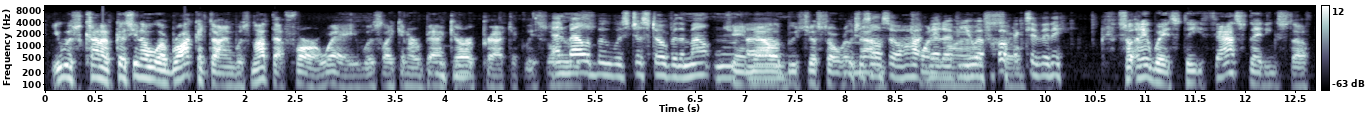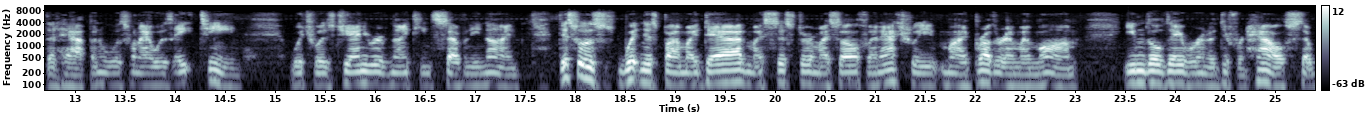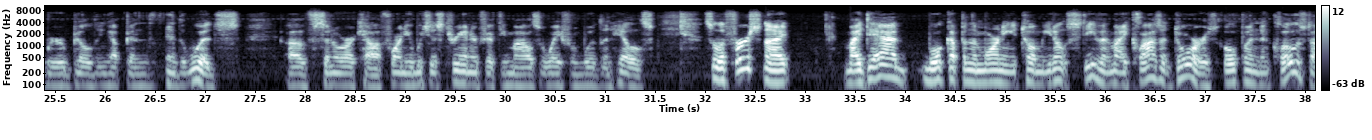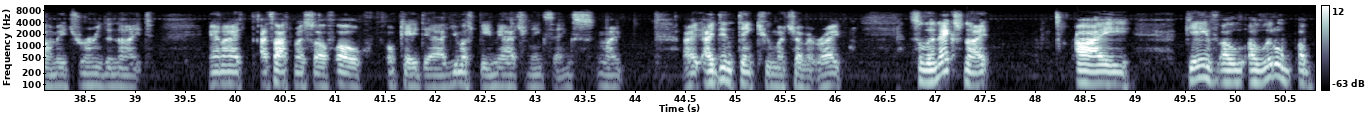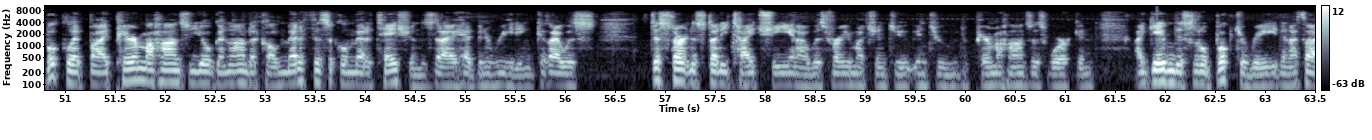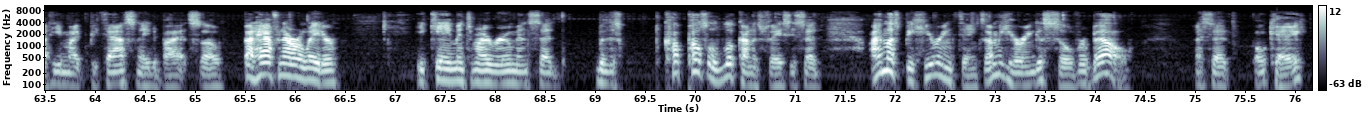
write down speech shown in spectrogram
it was kind of because you know a Rocketdyne was not that far away. It was like in our mm-hmm. backyard mm-hmm. practically. So and Malibu was, was, just over the mountain. And um, Malibu's just over the mountain, which is also a hotbed of UFO so. activity. So, anyways, the fascinating stuff that happened was when I was 18, which was January of 1979. This was witnessed by my dad, my sister, myself, and actually my brother and my mom, even though they were in a different house that we were building up in, in the woods of Sonora, California, which is 350 miles away from Woodland Hills. So the first night, my dad woke up in the morning and told me, You know, Stephen, my closet doors opened and closed on me during the night. And I, I thought to myself, oh, okay, Dad, you must be imagining things. My, I, I didn't think too much of it, right? So the next night, I gave a, a little a booklet by Paramahansa Yogananda called Metaphysical Meditations that I had been reading because I was just starting to study Tai Chi and I was very much into into Paramahansa's work and I gave him this little book to read and I thought he might be fascinated by it. So about half an hour later, he came into my room and said with this puzzled look on his face. He said, I must be hearing things. I'm hearing a silver bell. I said, Okay.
